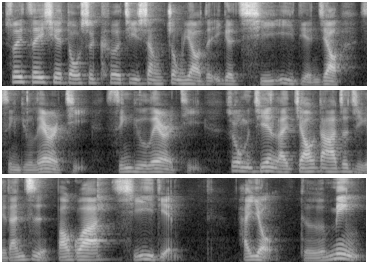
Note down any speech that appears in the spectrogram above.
所以这些都是科技上重要的一个奇异点，叫 singularity，singularity。所以，我们今天来教大家这几个单字，包括奇异点，还有革命、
